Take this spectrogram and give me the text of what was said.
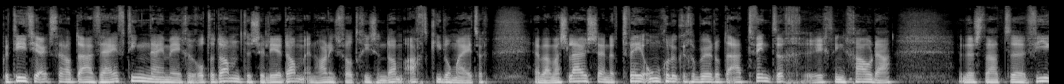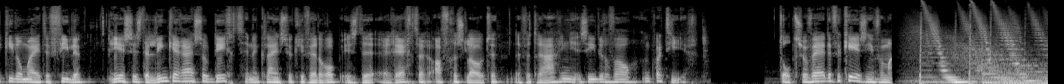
Kwartiertje extra op de A15 Nijmegen-Rotterdam tussen Leerdam en Harningsveld-Giessendam 8 kilometer. En bij Maasluis zijn er twee ongelukken gebeurd op de A20 richting Gouda. Er staat 4 eh, kilometer file. Eerst is de linkerrijst ook dicht en een klein stukje verderop is de rechter afgesloten. De vertraging is in ieder geval een kwartier. Tot zover de verkeersinformatie.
